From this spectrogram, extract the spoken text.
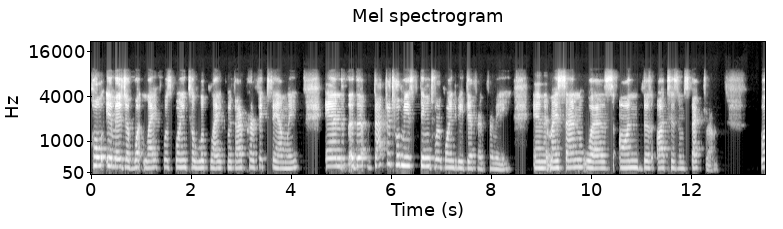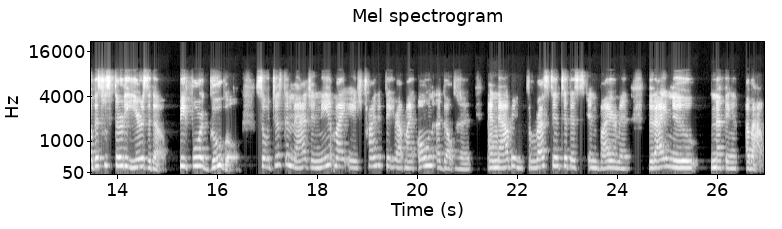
whole image of what life was going to look like with our perfect family. And the, the doctor told me things were going to be different for me, and that my son was on the autism spectrum. Well, this was 30 years ago before Google. So just imagine me at my age trying to figure out my own adulthood and now being thrust into this environment that I knew nothing about.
